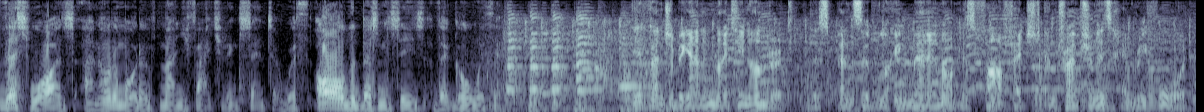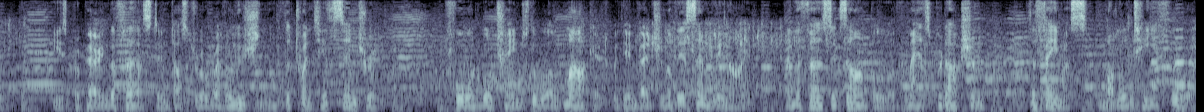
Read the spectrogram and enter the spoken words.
this was an automotive manufacturing center with all the businesses that go with it. The adventure began in 1900. This pensive-looking man on his far-fetched contraption is Henry Ford. He's preparing the first industrial revolution of the 20th century. Ford will change the world market with the invention of the assembly line and the first example of mass production, the famous Model T Ford.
